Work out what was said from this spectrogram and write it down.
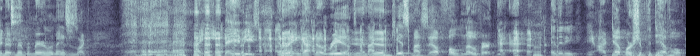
an Mar- act. Remember Marilyn Manson's like, I eat babies and I ain't got no ribs and I can kiss myself folding over. and then he, he- I de- worship the devil.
